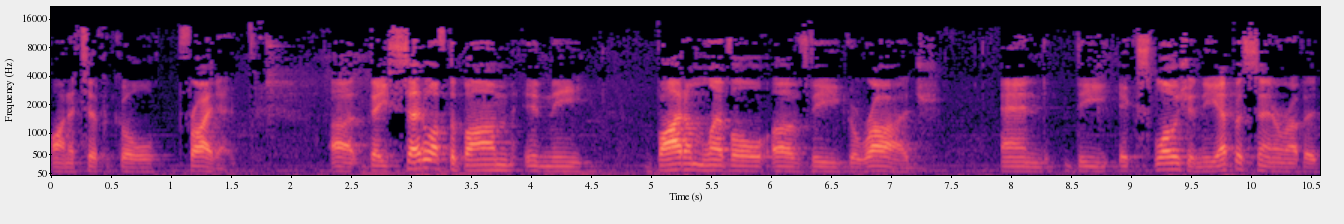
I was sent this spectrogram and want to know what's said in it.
on a typical Friday. Uh, they set off the bomb in the bottom level of the garage, and the explosion, the epicenter of it,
